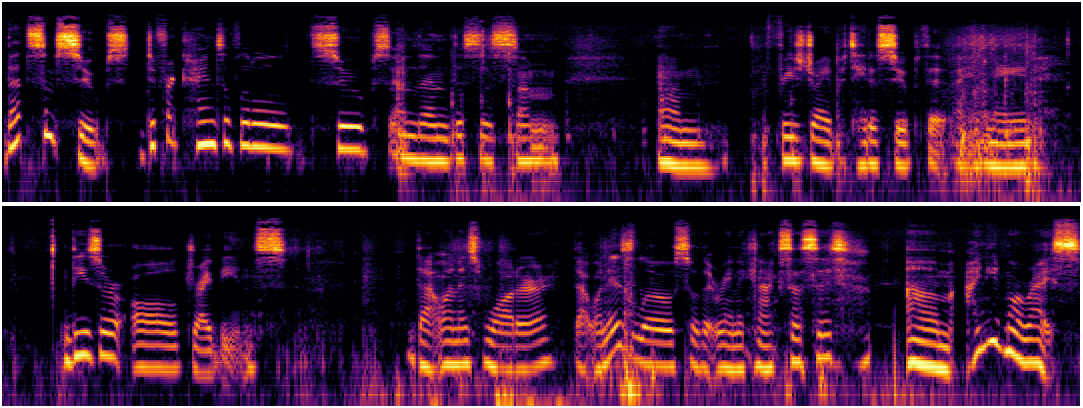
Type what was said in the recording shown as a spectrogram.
that's some soups, different kinds of little soups. And then this is some um, freeze dried potato soup that I had made. These are all dry beans. That one is water. That one is low so that Raina can access it. Um, I need more rice.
